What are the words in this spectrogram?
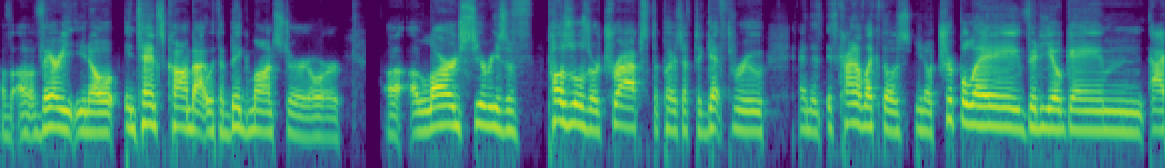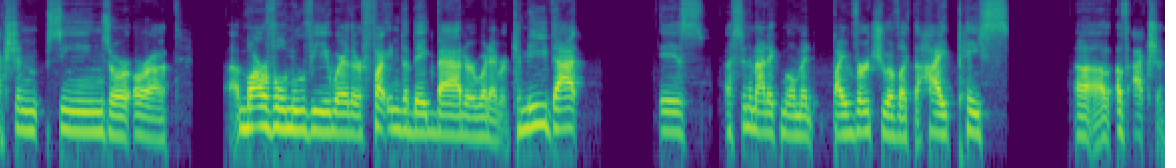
of a very, you know, intense combat with a big monster or a, a large series of puzzles or traps the players have to get through and it, it's kind of like those you know AAA video game action scenes or or a, a Marvel movie where they're fighting the big bad or whatever. To me, that is a cinematic moment by virtue of like the high pace uh, of action.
